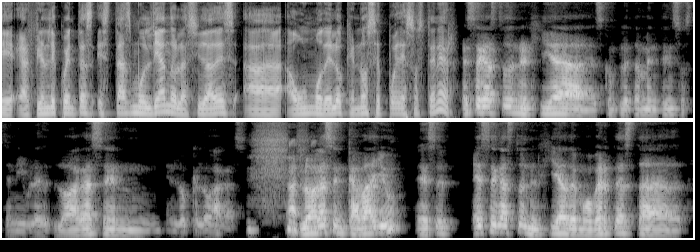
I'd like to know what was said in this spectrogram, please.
eh, al final de cuentas estás moldeando las ciudades a, un modelo que no se puede sostener. Ese gasto de energía es completamente insostenible. Lo hagas en, lo que lo hagas. Ah, lo hagas en caballo, ese, ese gasto de energía de moverte hasta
